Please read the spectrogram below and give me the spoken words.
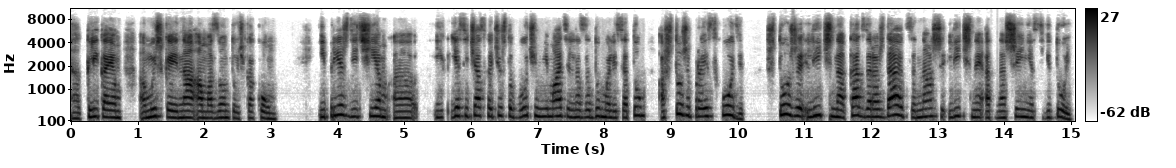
э, кликаем э, мышкой на amazon.com. И прежде чем я сейчас хочу, чтобы вы очень внимательно задумались о том, а что же происходит, что же лично, как зарождаются наши личные отношения с едой,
